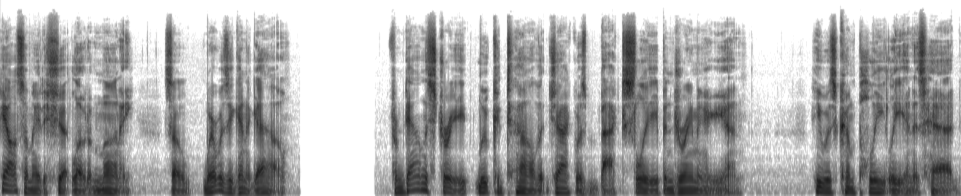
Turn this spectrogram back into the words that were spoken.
He also made a shitload of money, so where was he going to go? From down the street, Luke could tell that Jack was back to sleep and dreaming again. He was completely in his head.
